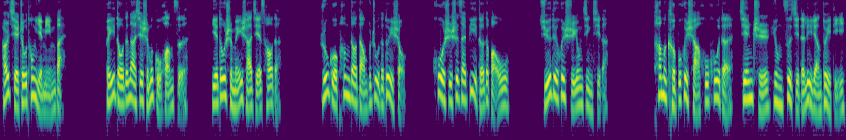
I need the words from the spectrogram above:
而且周通也明白，北斗的那些什么古皇子，也都是没啥节操的。如果碰到挡不住的对手，或是势在必得的宝物，绝对会使用静气的。他们可不会傻乎乎的坚持用自己的力量对敌。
